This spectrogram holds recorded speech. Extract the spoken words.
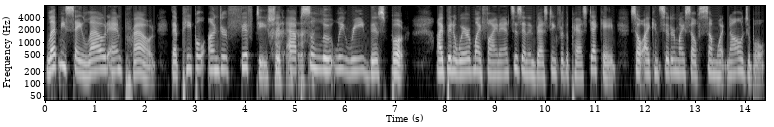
Let me say loud and proud that people under 50 should absolutely read this book. I've been aware of my finances and investing for the past decade, so I consider myself somewhat knowledgeable.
